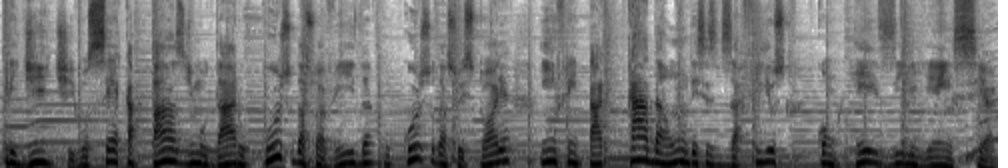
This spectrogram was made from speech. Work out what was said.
Acredite, você é capaz de mudar o curso da sua vida, o curso da sua história e enfrentar cada um desses desafios com resiliência.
